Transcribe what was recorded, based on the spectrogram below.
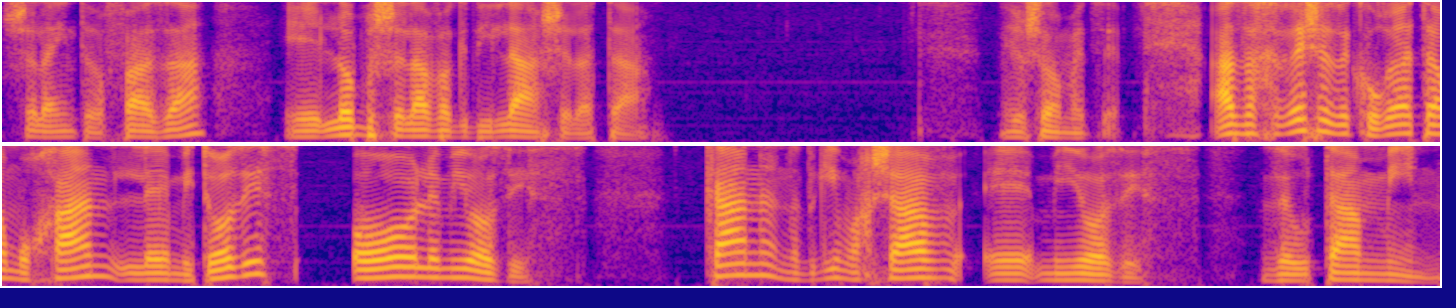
של האינטרפאזה, אה, לא בשלב הגדילה של התא. נרשום את זה. אז אחרי שזה קורה, אתה מוכן למיטוזיס או למיוזיס. כאן נדגים עכשיו אה, מיוזיס. זהו תא מין,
